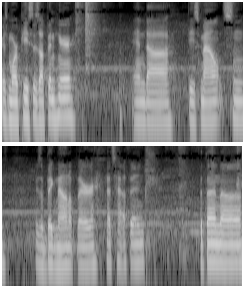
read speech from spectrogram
there's more pieces up in here, and uh, these mounts, and there's a big mount up there. That's half inch. But then. Uh,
